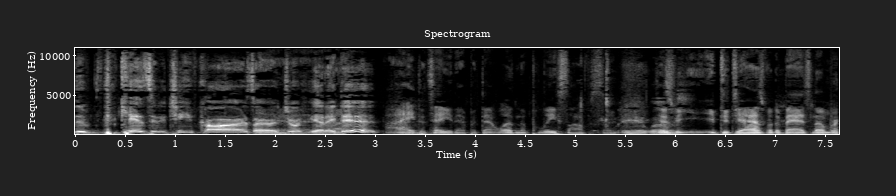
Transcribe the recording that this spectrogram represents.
the, the Kansas City Chief cars or George. Yeah, they did. I hate to tell you that, but that wasn't a police officer. Yeah, it was. Be, did you ask for the badge number?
